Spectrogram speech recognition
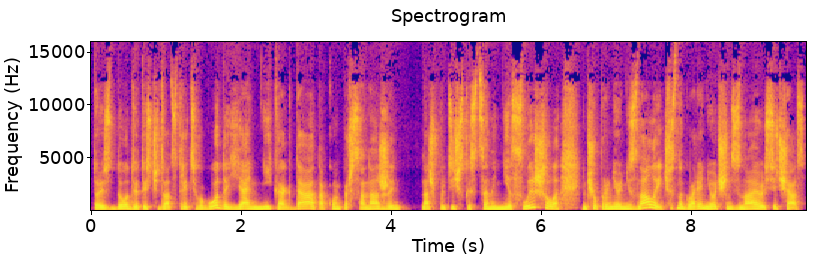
То есть до 2023 года я никогда о таком персонаже нашей политической сцены не слышала, ничего про нее не знала и, честно говоря, не очень знаю сейчас.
